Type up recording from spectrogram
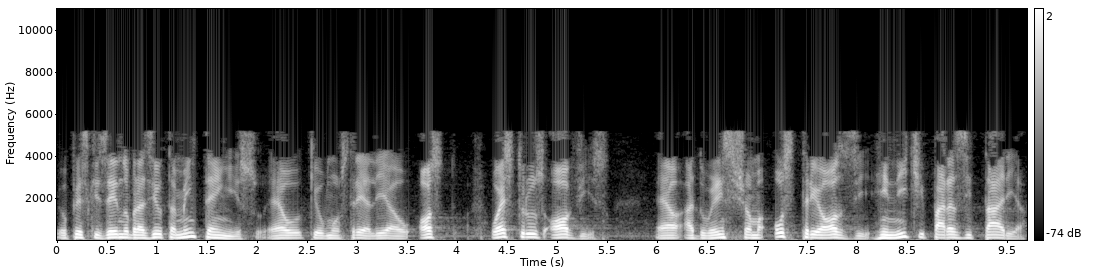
eu pesquisei no Brasil, também tem isso. É o que eu mostrei ali, é o Oestrus ovis. É a doença chama osteose, rinite parasitária.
